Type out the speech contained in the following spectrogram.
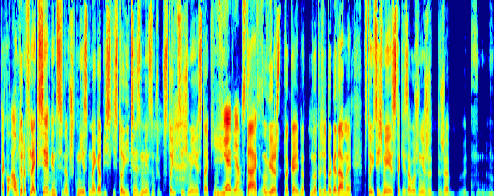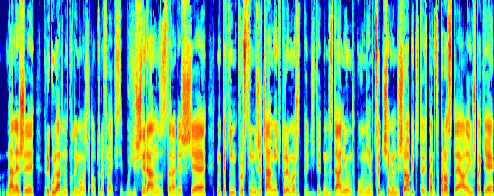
taką autorefleksję, więc na przykład mi jest mega bliski stoicyzm, więc w stoicyzmie jest taki... Uwielbiam stoicyzm. Tak? Wiesz, okej, okay, no, no to się dogadamy. W stoicyzmie jest takie założenie, że, że należy regularnie podejmować autorefleksję. Budzisz się rano, zastanawiasz się nad takimi prostymi rzeczami, które możesz odpowiedzieć w jednym zdaniu, typu, nie wiem, co dzisiaj będziesz robić, to jest bardzo proste, ale już takie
